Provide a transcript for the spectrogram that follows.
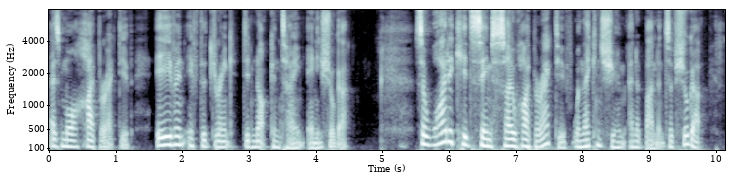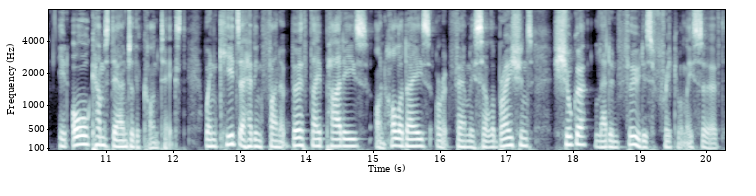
as more hyperactive, even if the drink did not contain any sugar. So, why do kids seem so hyperactive when they consume an abundance of sugar? It all comes down to the context. When kids are having fun at birthday parties, on holidays, or at family celebrations, sugar laden food is frequently served.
